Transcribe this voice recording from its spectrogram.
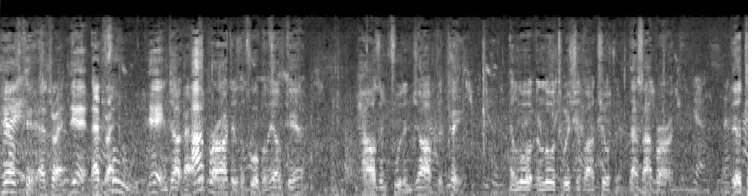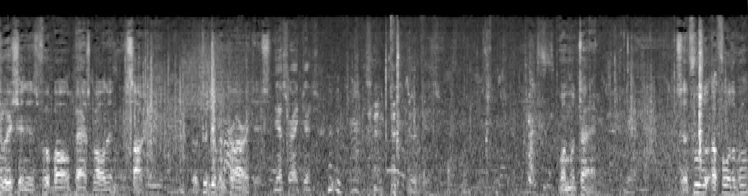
Health care. That's right. Yeah. That's right. Food. Yeah. And jobs. Our priority is affordable health care, housing, food, and jobs that pay, and lower, and lower tuition for our children. That's our priority. Their tuition is football, basketball, and soccer. Those two different priorities. That's right, Judge. One more time. So food affordable,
